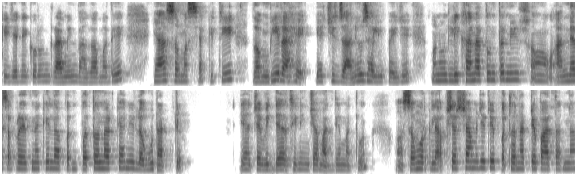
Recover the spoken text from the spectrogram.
की जेणेकरून ग्रामीण भागामध्ये ह्या समस्या किती गंभीर आहे याची जाणीव झाली पाहिजे. म्हणून लिखाणातून तर मी आणण्याचा प्रयत्न केला पण पथनाट्य आणि लघुनाट्य याच्या विद्यार्थिनींच्या माध्यमातून समोर केल्या अक्षरशः म्हणजे ते पथनाट्य पाहताना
